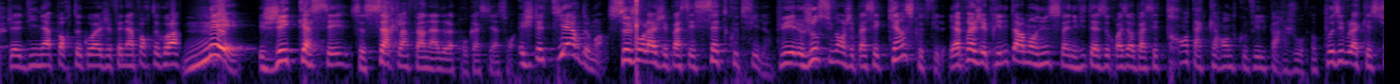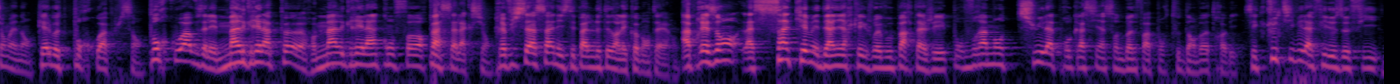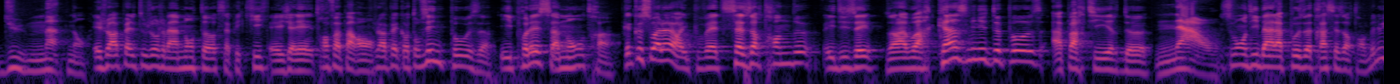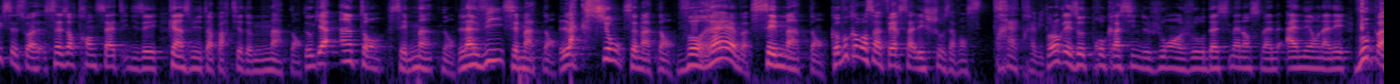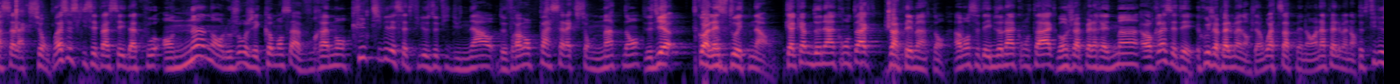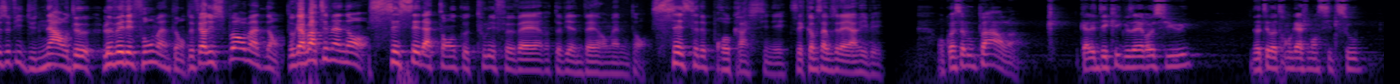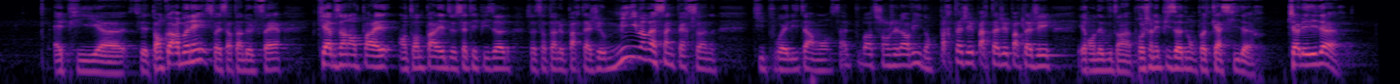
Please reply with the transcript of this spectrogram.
j'ai dit n'importe quoi, j'ai fait n'importe quoi. Mais j'ai cassé ce cercle infernal de la procrastination. Et j'étais fier de moi. Ce jour-là, j'ai passé 7 coups de fil. Puis le jour suivant, j'ai passé 15 coups de fil. Et après, j'ai pris littéralement une semaine, une vitesse de croisière de passer 30 à 40 coups de fil par jour. Donc posez-vous la question maintenant. Quel est votre pourquoi puissant? Pourquoi vous allez, malgré la peur, malgré l'inconfort, passer à l'action? Réfléchissez à ça, n'hésitez pas à le noter dans les commentaires. À présent, la cinquième et dernière clé que je voudrais vous partager pour vraiment tuer la procrastination de bonne fois pour toutes dans votre vie, c'est cultiver la philosophie du maintenant. Et je rappelle toujours, j'avais un mentor qui s'appelait Keith et j'allais trois fois par an. Je me rappelle quand on faisait une pause, il prenait sa montre, quelle que soit l'heure, il pouvait être 16h32 et il disait Vous allez avoir 15 minutes de pause à partir de now. Souvent on dit ben, la pause doit être à 16h30. Mais lui, que ce soit 16h37, il disait 15 minutes à partir de maintenant. Donc il y a un temps, c'est maintenant. La vie, c'est maintenant. L'action, c'est maintenant. Vos rêves, c'est maintenant. Quand vous commencez à faire ça, les choses avancent très très vite. Pendant que les autres procrastinent de jour en jour, de semaine en semaine, année en année, vous passez à l'action. Moi, c'est ce qui s'est passé d'un coup en un an, le jour où j'ai commencé à vraiment cultiver cette philosophie du now, de vraiment passer à l'action maintenant, de dire quoi, let's do it now. Quelqu'un me donnait un contact, j'appelais maintenant. Avant, c'était il me donnait un contact, bon, j'appellerai demain. Alors que là, c'était écoute, j'appelle maintenant. C'est un WhatsApp maintenant, un appel maintenant. Cette philosophie du now, de lever des fonds maintenant, de faire du sport maintenant. Donc à partir de maintenant, cessez d'attendre que tous les feux verts deviennent verts en même temps. Cessez de procrastiner. C'est comme ça que vous allez arriver. En quoi ça vous parle? Quel est le déclic que vous avez reçu? Notez votre engagement ci-dessous. Et puis, euh, si vous n'êtes pas encore abonné, soyez certain de le faire. Qui a besoin d'entendre parler, de cet épisode, soyez certain de le partager au minimum à 5 personnes qui pourraient littéralement, ça va pouvoir changer leur vie. Donc partagez, partagez, partagez. Et rendez-vous dans un prochain épisode de mon podcast Leader. Ciao les leaders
